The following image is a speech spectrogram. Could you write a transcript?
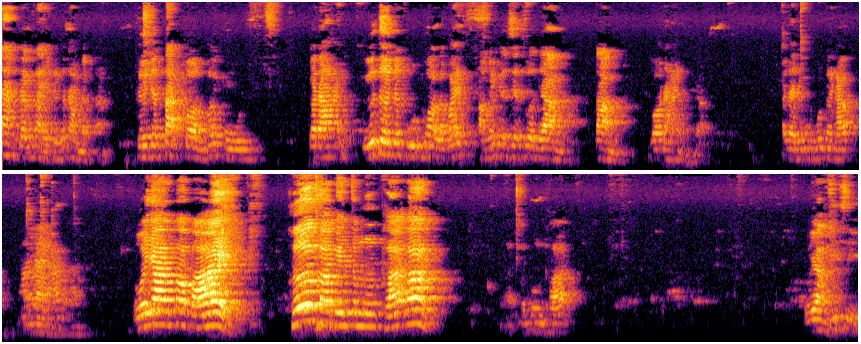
นัดแบบไหนเธอก็ทำแบบนั้น เธอจะตัดก่อนค่อยคูณก็ได้ หรือเธอจะคูณก่อนแล้วค่อยทำให้เป็นเศษส่วนอย่างต่ำก็ได้เหมือนกันเข้าใจที่ผมพูดไหมครับเข้าใจครับตัวอย่างต่อไป เพิ่มมาเป็นจำนวนคละบ้างอะจำนวนคละตัวอย่างที่สี่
